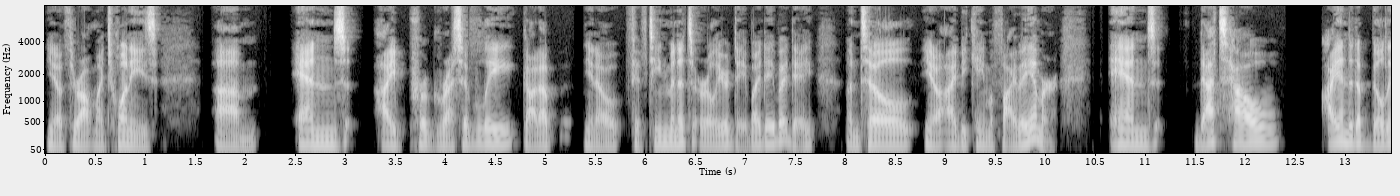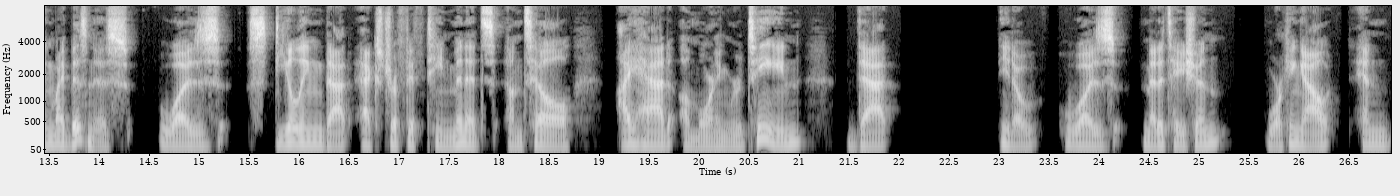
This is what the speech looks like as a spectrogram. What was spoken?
you know, throughout my 20s. Um, and I progressively got up, you know, 15 minutes earlier, day by day by day, until, you know, I became a 5 a.m.er. And that's how I ended up building my business was stealing that extra 15 minutes until I had a morning routine that, you know, was meditation, working out, and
